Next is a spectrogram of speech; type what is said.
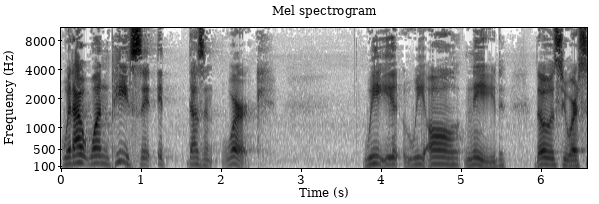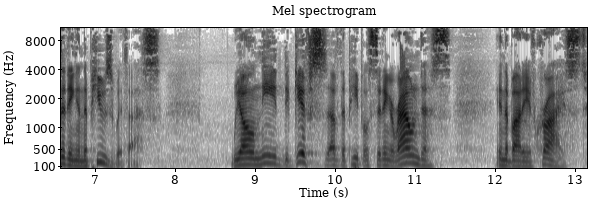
without one piece, it, it doesn't work. We, we all need those who are sitting in the pews with us. We all need the gifts of the people sitting around us in the body of Christ.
